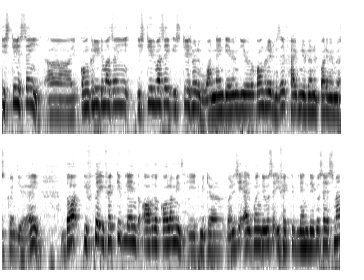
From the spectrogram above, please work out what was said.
स्टेज चाहिँ कङ्क्रिटमा चाहिँ स्टिलमा चाहिँ स्टेज भनेको वान नाइन्टी एमएम दियो र कङ्क्रिटमा चाहिँ फाइभ न्युटन पर एमएम स्क्वायर दियो है। The if the effective length of the column is eight metre भने चाहिँ एल पनि दिएको छ इफेक्टिभ लेन्थ दिएको छ यसमा।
